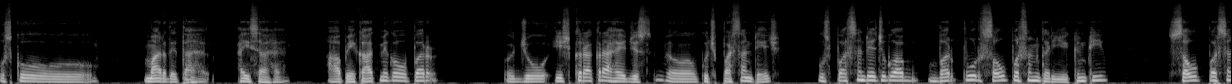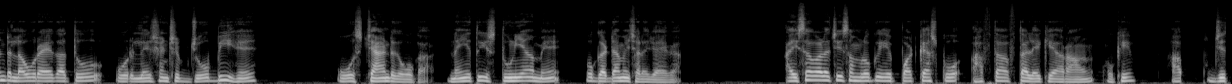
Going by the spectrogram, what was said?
उसको मार देता है, ऐसा है। आप एक आदमी के ऊपर जो इश्क रख रहा है जिस कुछ परसेंटेज उस परसेंटेज को आप भरपूर सौ परसेंट करिए, क्योंकि सौ परसेंट लव रहेगा तो वो रिलेशनशिप जो भी है, वो स्टैंड होगा। नहीं तो इस दुनिया में वो गड्ढा में चला जाएगा। ऐसा वाला चीज़ हम लोग ये पॉडकास्ट को हफ़्ता हफ़्ता लेके आ रहा हूँ ओके आप जित,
